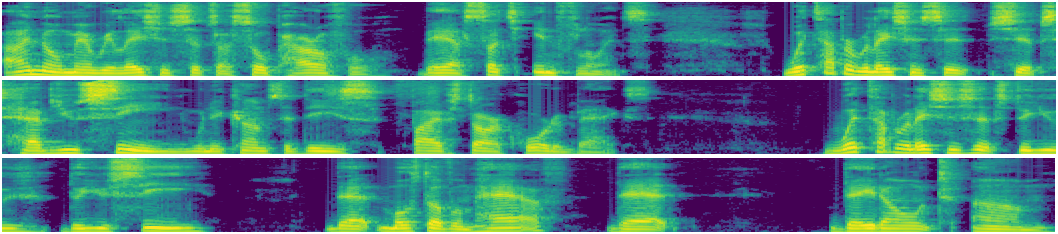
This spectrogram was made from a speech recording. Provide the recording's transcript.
I know, man, relationships are so powerful. They have such influence. What type of relationships have you seen when it comes to these five star quarterbacks? What type of relationships do you do you see that most of them have that they don't um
